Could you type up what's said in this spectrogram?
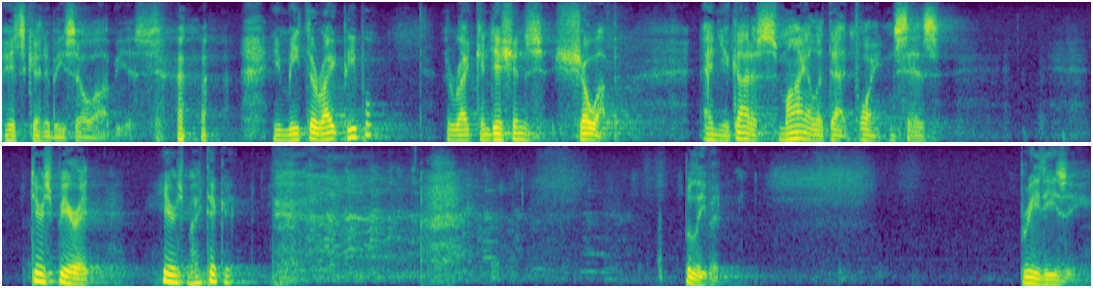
It's going to be so obvious. you meet the right people, the right conditions show up. And you got to smile at that point and says, Dear Spirit, here's my ticket. Believe it. Breathe easy,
